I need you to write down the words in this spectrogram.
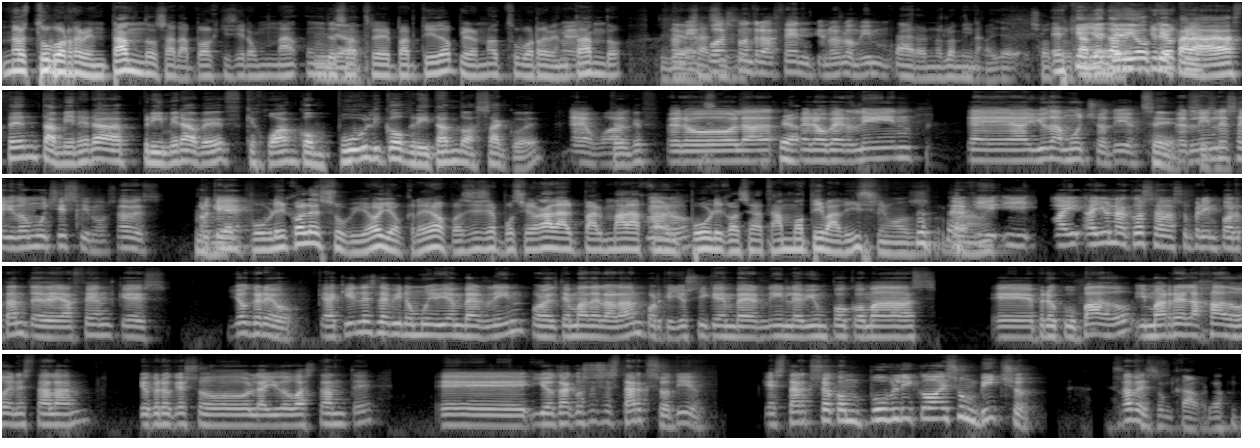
no estuvo reventando, o sea, tampoco es que hiciera una- un desastre de partido, pero no estuvo reventando. También O sea, juegas sí, sí. contra Zen, que no es lo mismo. Claro, no es lo mismo. es otro que yo También te digo que creo que- para Ascen también era la primera vez que jugaban con público gritando a saco, ¿eh? Da igual. que- Pero, la, Pero- pero Berlín te ayuda mucho, tío. Sí, Berlín sí. les ayudó muchísimo, ¿sabes? Y el Porque público le subió, yo creo. Pues sí, se pusieron a dar palmadas con el público, o sea, están motivadísimos. Y, hay, hay una cosa súper importante de Ascent que es. Yo creo que aquí les le vino muy bien Berlín por el tema de la LAN, porque yo sí que en Berlín le vi un poco más eh, preocupado y más relajado en esta LAN. Yo creo que eso le ayudó bastante. Eh, y otra cosa es Starkso, tío. Que Starkso con público es un bicho. ¿Sabes? Es un cabrón.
